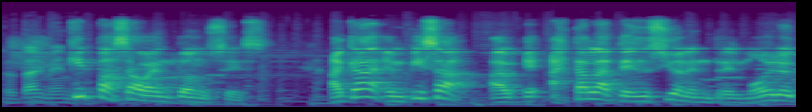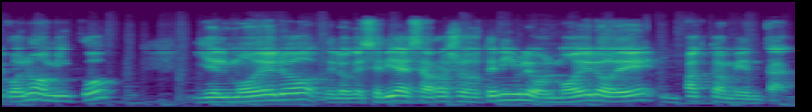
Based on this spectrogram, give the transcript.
Totalmente. ¿Qué pasaba entonces? Acá empieza a, a estar la tensión entre el modelo económico y el modelo de lo que sería desarrollo sostenible o el modelo de impacto ambiental.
